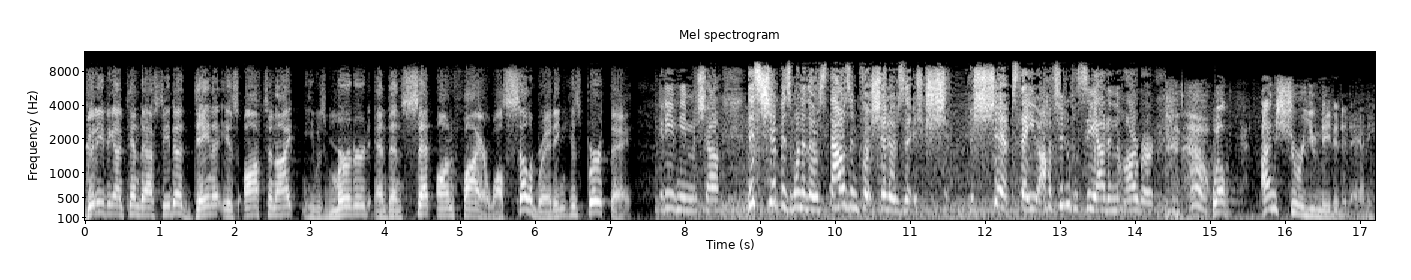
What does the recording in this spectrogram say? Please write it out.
Good evening, I'm Ken Bastida. Dana is off tonight. He was murdered and then set on fire while celebrating his birthday. Good evening, Michelle. This ship is one of those thousand-foot shitters that sh ships that you often will see out in the harbor. Well, I'm sure you needed it, Annie.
